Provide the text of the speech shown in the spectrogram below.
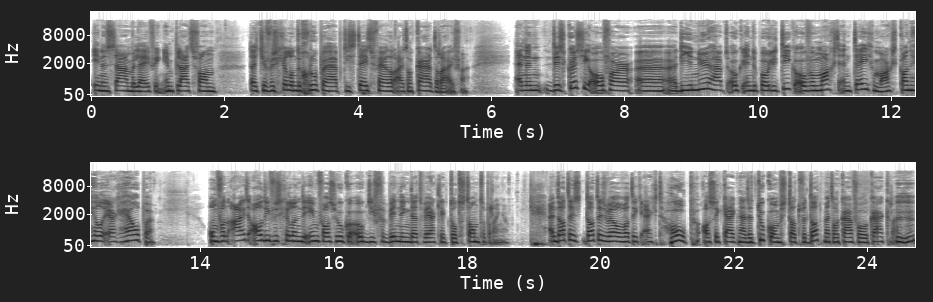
in een samenleving, in plaats van dat je verschillende groepen hebt die steeds verder uit elkaar drijven. En een discussie over, uh, die je nu hebt, ook in de politiek, over macht en tegenmacht, kan heel erg helpen. Om vanuit al die verschillende invalshoeken ook die verbinding daadwerkelijk tot stand te brengen. En dat is, dat is wel wat ik echt hoop als ik kijk naar de toekomst, dat we dat met elkaar voor elkaar krijgen. -hmm.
